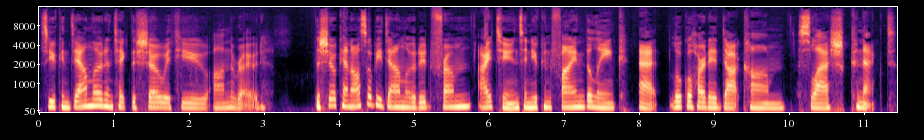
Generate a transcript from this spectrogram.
So you can download and take the show with you on the road. The show can also be downloaded from iTunes and you can find the link at localhearted.com slash connect.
